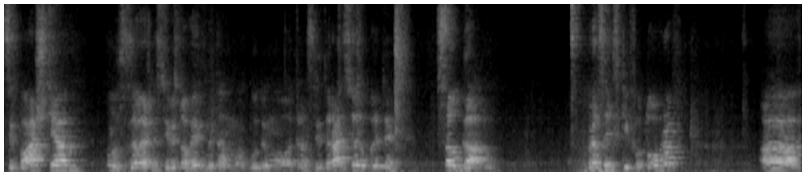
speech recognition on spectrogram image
Себаштіан, ну, в залежності від того, як ми там будемо транслітерацію робити, Салгаду. Бразильський фотограф, а,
